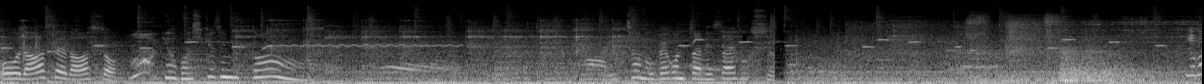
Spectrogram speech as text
오 나왔어요 나왔어. 헉, 야 맛있게 생겼다. 와 2,500원짜리 쌀국수 뜨거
